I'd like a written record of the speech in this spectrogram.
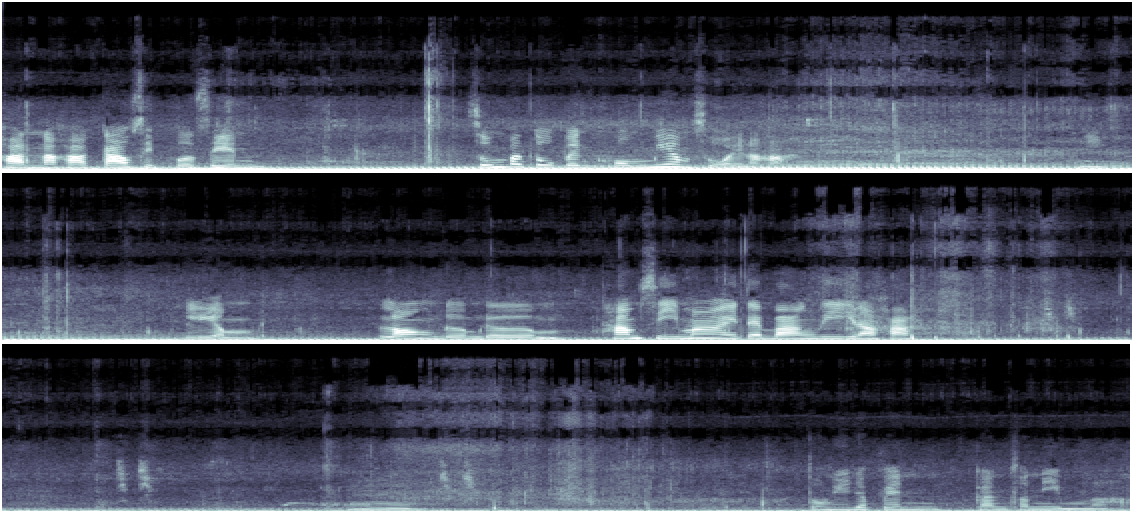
คันนะคะ 90%ซุ้มประตูเป็นโครเมียมสวยนะคะ นี่ เหลี่ยมล่องเดิมๆทำสีใหม่แต่บางดีนะคะตรงนี้จะเป็นกันสนิมนะคะ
